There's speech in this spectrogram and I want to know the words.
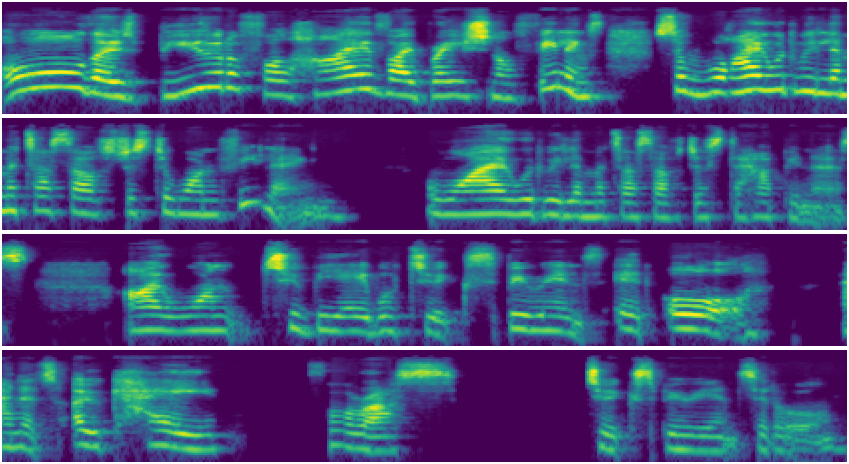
all those beautiful high vibrational feelings. So, why would we limit ourselves just to one feeling? Why would we limit ourselves just to happiness? I want to be able to experience it all, and it's okay for us to experience it all.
